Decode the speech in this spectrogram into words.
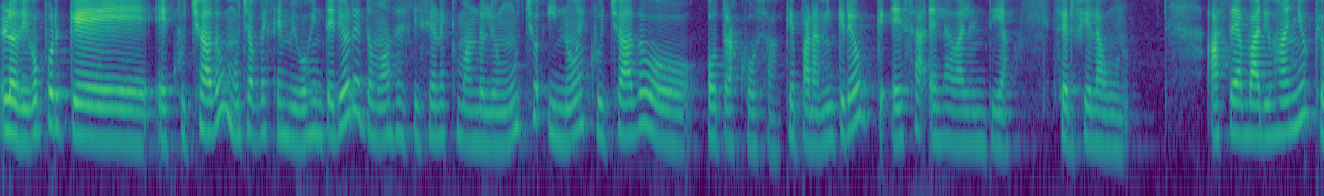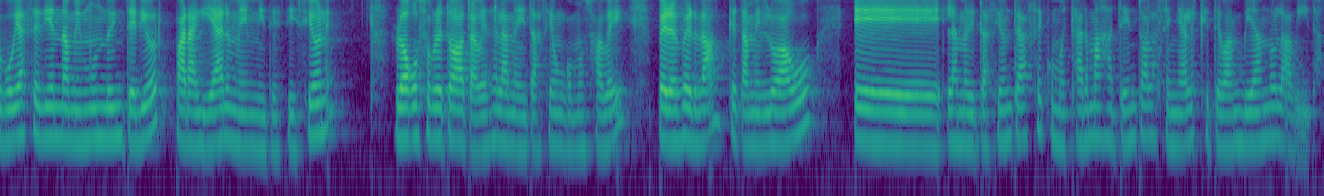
Lo digo porque he escuchado muchas veces mi voz interior, he tomado decisiones que me han dolido mucho y no he escuchado otras cosas, que para mí creo que esa es la valentía, ser fiel a uno. Hace varios años que voy accediendo a mi mundo interior para guiarme en mis decisiones. Lo hago sobre todo a través de la meditación, como sabéis, pero es verdad que también lo hago. Eh, la meditación te hace como estar más atento a las señales que te va enviando la vida.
